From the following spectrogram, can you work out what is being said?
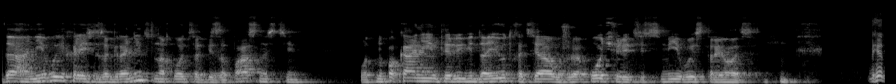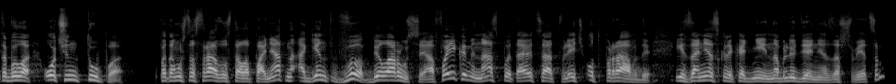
Да, они выехали за границу, находятся в безопасности. Вот, ну пока они интервью не дают, хотя уже очередь из СМИ выстроилась. Это было очень тупо. Потому что сразу стало понятно, агент в Беларуси, а фейками нас пытаются отвлечь от правды. И за несколько дней наблюдения за шведцем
